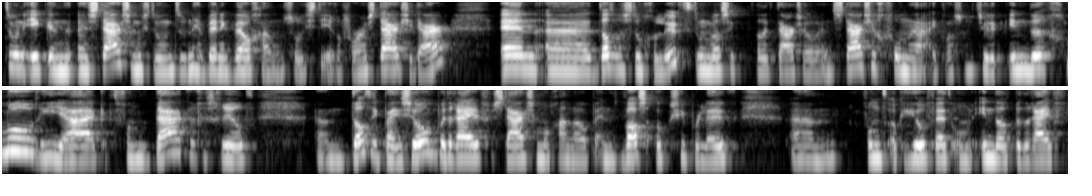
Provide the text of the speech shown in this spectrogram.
toen ik een, een stage moest doen, toen ben ik wel gaan solliciteren voor een stage daar. En uh, dat was toen gelukt. Toen was ik, had ik daar zo een stage gevonden. Nou, ik was natuurlijk in de gloria. Ik heb het van de daken geschreeuwd. Um, dat ik bij zo'n bedrijf stage mocht gaan lopen. En het was ook super leuk. Um, vond het ook heel vet om in dat bedrijf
